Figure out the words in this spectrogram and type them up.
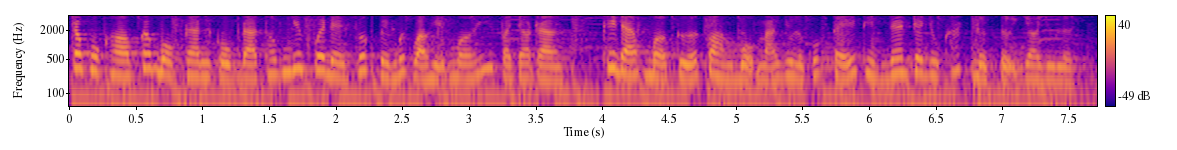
Trong cuộc họp, các bộ ngành cũng đã thống nhất với đề xuất về mức bảo hiểm mới và cho rằng khi đã mở cửa toàn bộ mạng du lịch quốc tế thì nên cho du khách được tự do du lịch.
